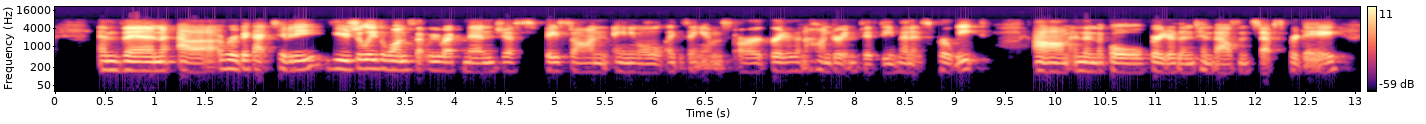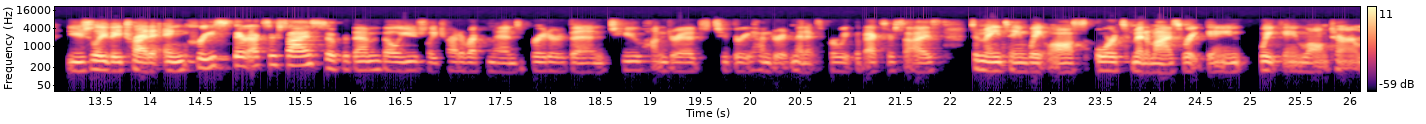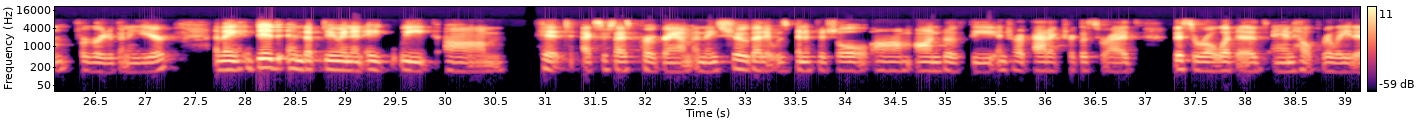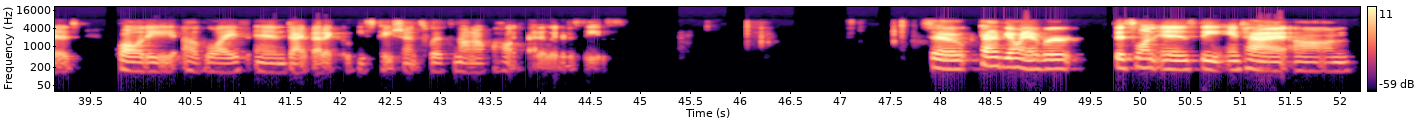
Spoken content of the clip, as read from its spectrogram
And then uh, aerobic activity, usually the ones that we recommend just based on annual exams are greater than 150 minutes per week. Um, and then the goal greater than 10,000 steps per day. Usually they try to increase their exercise. So for them, they'll usually try to recommend greater than 200 to 300 minutes per week of exercise to maintain weight loss or to minimize weight gain, weight gain long term for greater than a year. And they did end up doing an eight week um, HIIT exercise program, and they show that it was beneficial um, on both the intrahepatic triglycerides, visceral lipids, and health related quality of life in diabetic obese patients with non-alcoholic fatty liver disease. So kind of going over, this one is the anti um,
